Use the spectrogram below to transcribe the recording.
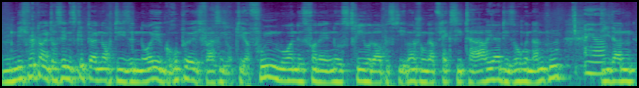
Mich würde noch interessieren, es gibt ja noch diese neue Gruppe, ich weiß nicht, ob die erfunden worden ist von der Industrie oder ob es die immer schon gab, Flexitarier, die sogenannten, Ja. die dann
